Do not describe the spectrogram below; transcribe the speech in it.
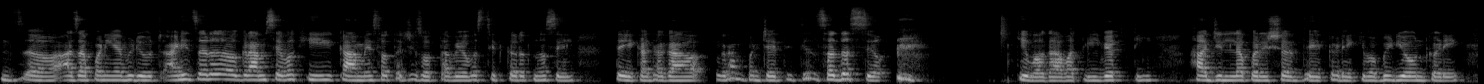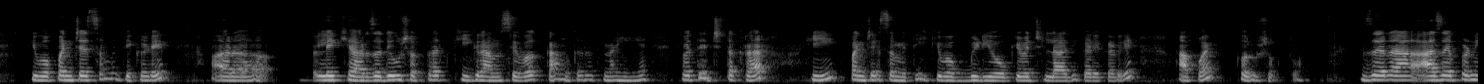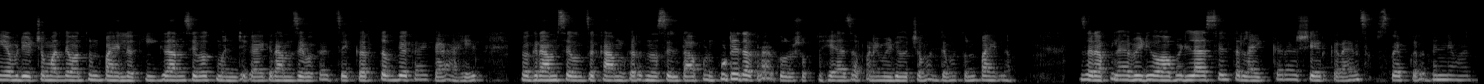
ज आज आपण या व्हिडिओ आणि जर ग्रामसेवक ही कामे स्वतःची स्वतः व्यवस्थित करत नसेल ते एखाद्या गाव ग्रामपंचायतीतील सदस्य किंवा गावातील व्यक्ती हा जिल्हा परिषदेकडे किंवा बी डी ओंकडे किंवा पंचायत समितीकडे लेखी अर्ज देऊ शकतात की ग्रामसेवक काम करत नाही आहे किंवा त्याची तक्रार ही पंचायत समिती किंवा बी डी ओ किंवा जिल्हा अधिकाऱ्याकडे आपण करू शकतो. जर आज आपण या व्हिडिओच्या माध्यमातून पाहिलं की ग्रामसेवक म्हणजे काय ग्रामसेवकाचे कर्तव्य काय काय आहेत किंवा ग्रामसेवक जर काम करत नसेल तर आपण कुठे तक्रार करू शकतो हे आज आपण या व्हिडिओच्या माध्यमातून पाहिलं. जर आपला व्हिडिओ आवडला असेल तर लाईक करा शेअर करा आणि सबस्क्राईब करा. धन्यवाद.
